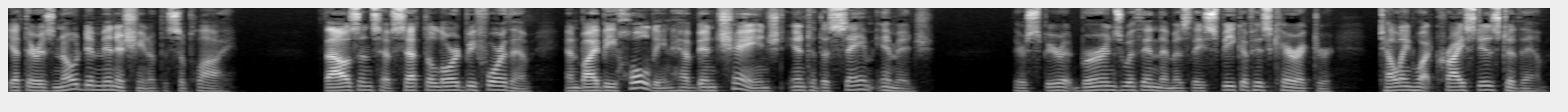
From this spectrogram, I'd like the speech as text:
yet there is no diminishing of the supply. Thousands have set the Lord before them, and by beholding have been changed into the same image. Their spirit burns within them as they speak of his character, telling what Christ is to them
